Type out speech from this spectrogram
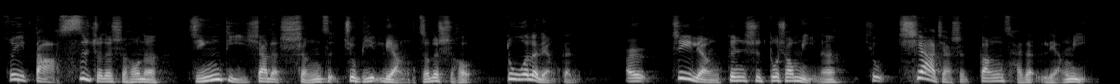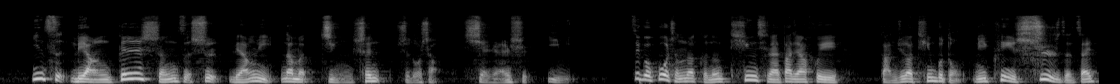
所以打四折的时候呢，井底下的绳子就比两折的时候多了两根。而这两根是多少米呢？就恰恰是刚才的两米。因此，两根绳子是两米，那么井深是多少？显然是一米。这个过程呢，可能听起来大家会感觉到听不懂。你可以试着在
